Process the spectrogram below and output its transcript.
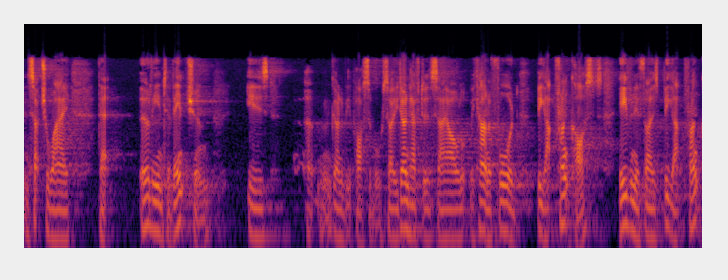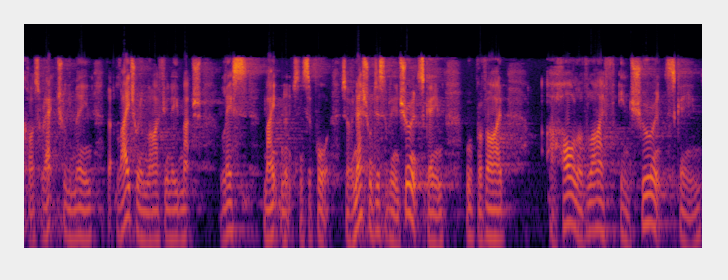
in such a way that early intervention is uh, going to be possible. So you don't have to say, oh, look, we can't afford big upfront costs, even if those big upfront costs would actually mean that later in life you need much less maintenance and support. So a National Disability Insurance Scheme will provide a whole of life insurance scheme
